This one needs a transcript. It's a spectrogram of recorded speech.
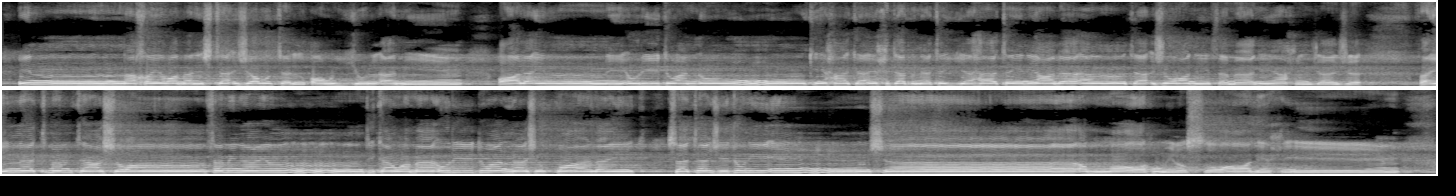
إن خير من استأجرت القوي الأمين. قال إني أريد أن أنكحك إحدى ابنتي هاتين على أن تأجرني ثمانية حجاج. فإن أتممت عشرا فمن عندك وما أريد أن أشق عليك. ستجدني إن شاء الله من الصالحين.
